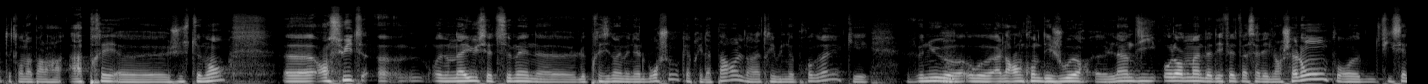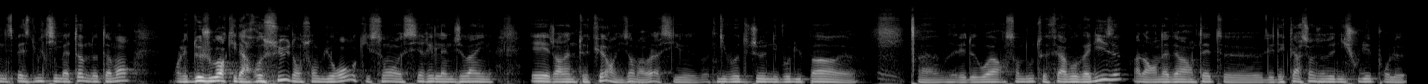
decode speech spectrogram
peut-être qu'on en parlera après, euh, justement. Ensuite, on a eu cette semaine le président Emmanuel Brochot qui a pris la parole dans la tribune de progrès, qui est venu au- à la rencontre des joueurs lundi au lendemain de la défaite face à l'élan Chalon pour fixer une espèce d'ultimatum, notamment pour les deux joueurs qu'il a reçus dans son bureau, qui sont euh, Cyril Langevin et Jordan Tucker, en disant bah voilà, si euh, votre niveau de jeu n'évolue pas, euh, vous allez devoir sans doute faire vos valises. Alors on avait en tête euh, les déclarations de Jean-Denis Choulet pour le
